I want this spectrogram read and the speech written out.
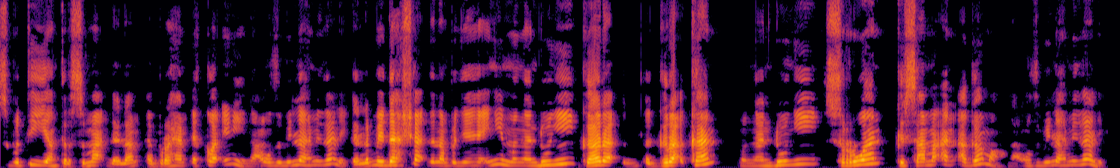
seperti yang tersemat dalam Abraham Accord ini. Na'udzubillah min zalik. Dan lebih dahsyat dalam perjanjian ini mengandungi gerak, gerakan, mengandungi seruan kesamaan agama. Na'udzubillah min zalik.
